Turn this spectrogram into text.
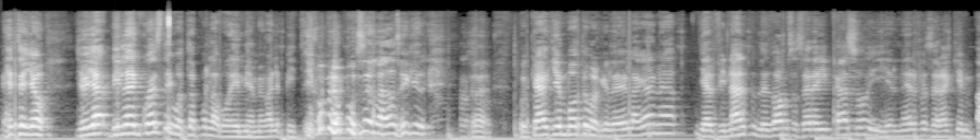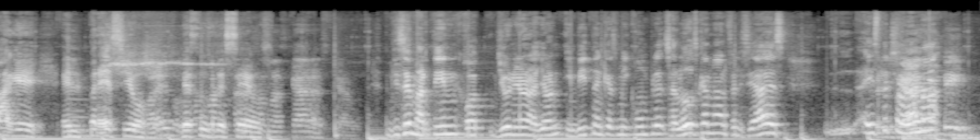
Este yo, yo ya vi la encuesta y voté por la bohemia, me vale pito. Yo me puse el lado, así que, pues cada quien vote porque le dé la gana. Y al final, pues les vamos a hacer ahí caso y el Nerfe será quien pague el precio eso, de sus deseos. caras. Dice Martín Hot Jr. a John, inviten que es mi cumple. Saludos, canal, felicidades. Este Felicidades, programa, Martín.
